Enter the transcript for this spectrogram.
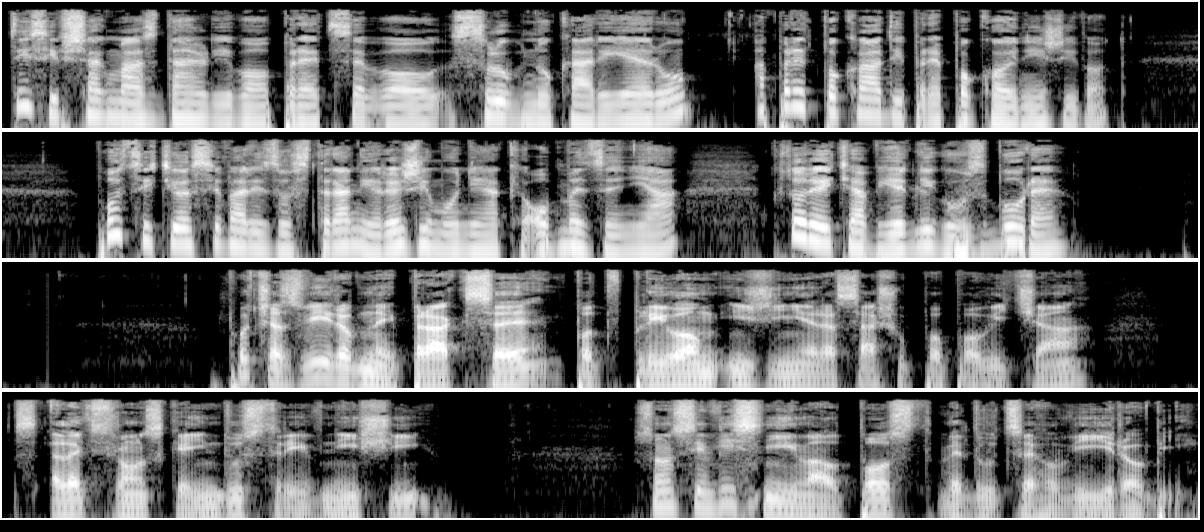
Ty si však mal zdanlivo pred sebou slubnú kariéru a predpoklady pre pokojný život – Pocitil si vari zo strany režimu nejaké obmedzenia, ktoré ťa viedli k vzbure? Počas výrobnej praxe pod vplyvom inžiniera Sašu Popoviča z elektrónskej industrie v Niši som si vysníval post vedúceho výroby.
